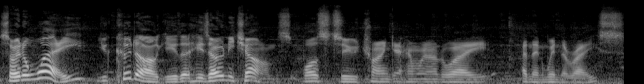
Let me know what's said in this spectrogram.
So in a way, you could argue that his only chance was to try and get Hamilton out of the way and then win the race.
